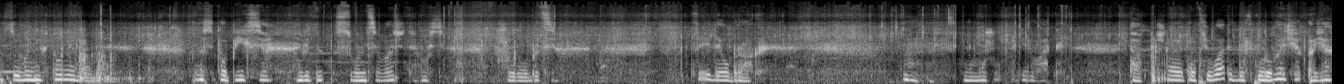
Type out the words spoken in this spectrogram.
Ось його ніхто не любить. Ось попікся від сонця, бачите, ось що робиться. Це йде обрак. Не можу підірвати. Так, пішла я працювати, бо скоро вечір, а я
